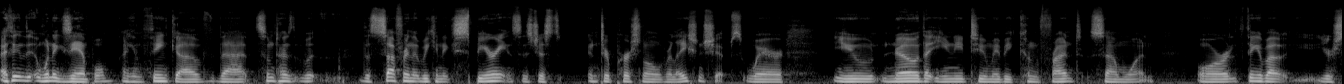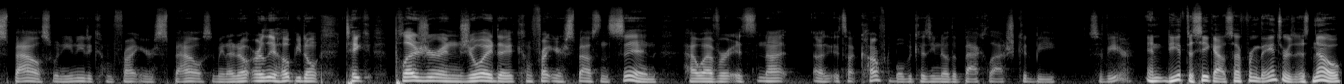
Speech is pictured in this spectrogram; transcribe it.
I think that one example I can think of that sometimes the suffering that we can experience is just interpersonal relationships where you know that you need to maybe confront someone or think about your spouse when you need to confront your spouse. I mean, I don't really hope you don't take pleasure and joy to confront your spouse in sin. However, it's not uh, it's not comfortable because you know the backlash could be severe. And do you have to seek out suffering? The answer is, is no,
